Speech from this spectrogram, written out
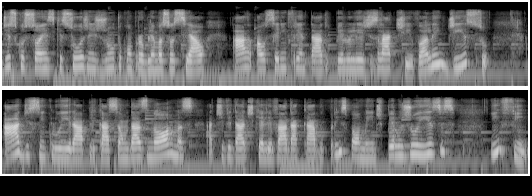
discussões que surgem junto com o problema social ao ser enfrentado pelo legislativo. Além disso, há de se incluir a aplicação das normas, atividade que é levada a cabo principalmente pelos juízes. Enfim,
